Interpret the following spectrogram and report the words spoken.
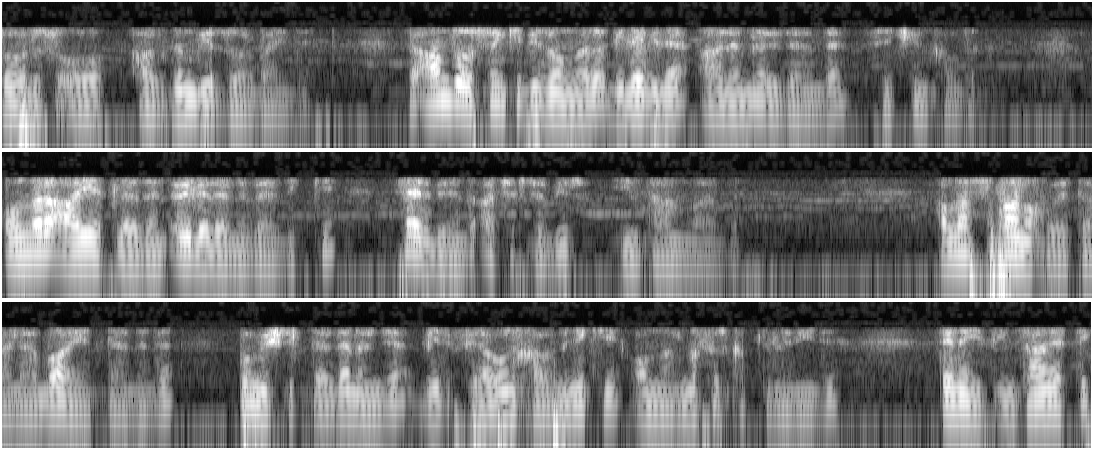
doğrusu o azgın bir zorbaydı. Ve andolsun ki biz onları bile bile alemler üzerinde seçkin kıldık. Onlara ayetlerden öylelerini verdik ki her birinde açıkça bir imtihan vardı. Allah subhanahu ve teala bu ayetlerde de bu müşriklerden önce bir Firavun kavmini ki onlar Mısır Kıptileriydi deneyip imtihan ettik.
